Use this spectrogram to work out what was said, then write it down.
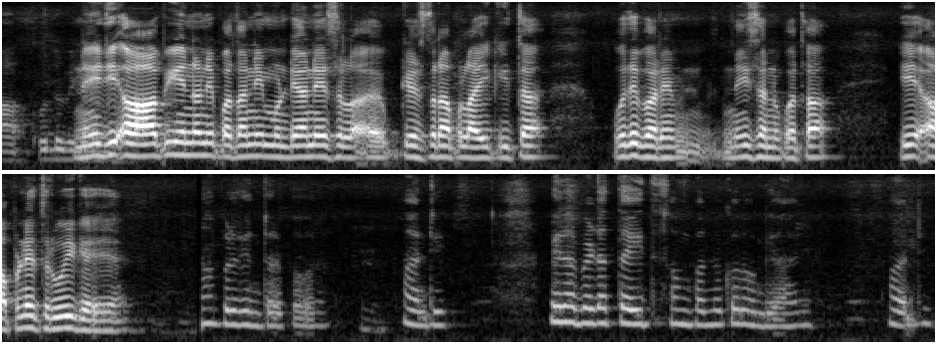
ਆਪ ਖੁਦ ਵੀ? ਨਹੀਂ ਜੀ ਆਪ ਹੀ ਇਹਨਾਂ ਨੇ ਪਤਾ ਨਹੀਂ ਮੁੰਡਿਆਂ ਨੇ ਸਲਾ- ਕਿਸ ਤਰ੍ਹਾਂ ਅਪਲਾਈ ਕੀਤਾ ਉਹਦੇ ਬਾਰੇ ਨਹੀਂ ਸਾਨੂੰ ਪਤਾ। ਇਹ ਆਪਣੇ ਥਰੂ ਹੀ ਗਏ ਹੈ। ਹਾਂ ਬਲਵਿੰਦਰ ਕੌਰ। ਹਾਂਜੀ। ਮੇਰਾ ਬੇਟਾ 23 ਦਸੰਬਰ ਨੂੰ ਘਰੋਂ ਗਿਆ ਜੀ ਹਾਂਜੀ।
